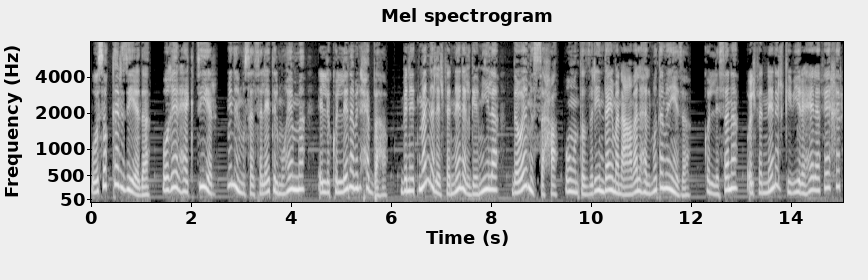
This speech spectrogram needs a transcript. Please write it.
وسكر زيادة وغيرها كتير من المسلسلات المهمة اللي كلنا بنحبها. بنتمنى للفنانة الجميلة دوام الصحة ومنتظرين دايما أعمالها المتميزة. كل سنة والفنانة الكبيرة هالة فاخر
